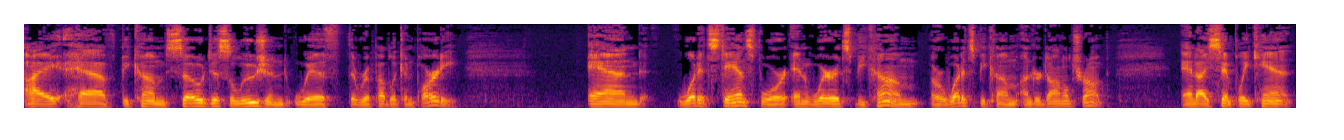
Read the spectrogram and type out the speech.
I have become so disillusioned with the Republican Party and what it stands for and where it's become or what it's become under Donald Trump. And I simply can't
